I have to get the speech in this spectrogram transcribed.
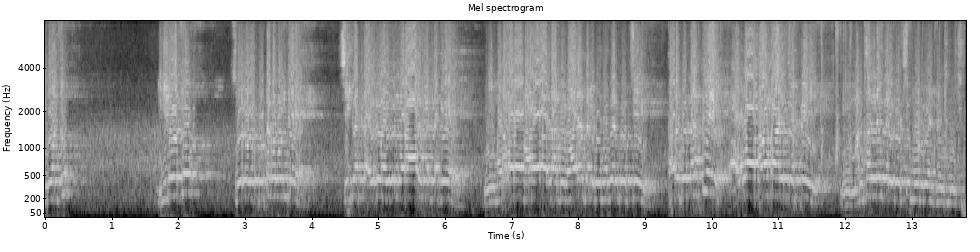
ఈరోజు ఈరోజు సూర్యుడు పుట్టకముందే చీకట్ల ఐదు ఐదున్నర ఆరు గంటలకే మీ మనవర మనవర లాంటి వారంతటి మీ దగ్గరికి వచ్చి తలుపు తట్టి అవ్వా తాత అని చెప్పి మీ మనసులో దగ్గరికి వచ్చి మూడు వేల పెన్షన్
